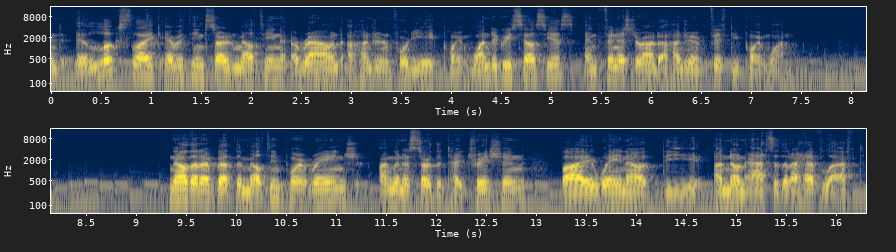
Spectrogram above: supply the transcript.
And it looks like everything started melting around 148.1 degrees Celsius and finished around 150.1. Now that I've got the melting point range, I'm going to start the titration by weighing out the unknown acid that I have left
